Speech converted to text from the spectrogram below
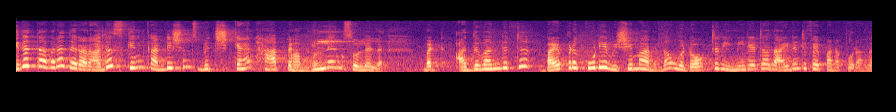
இதை தவிர there are other skin conditions which can happen இல்லைன்னு சொல்லலை. பட் அது வந்துட்டு பயப்படக்கூடிய விஷயமா இருந்தால் உங்கள் டாக்டர் இமீடியட்டாக அதை ஐடென்டிஃபை பண்ண போகிறாங்க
